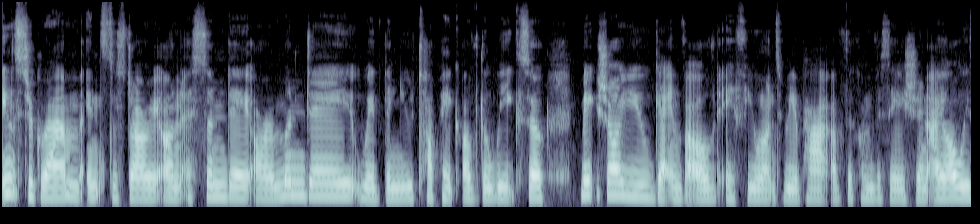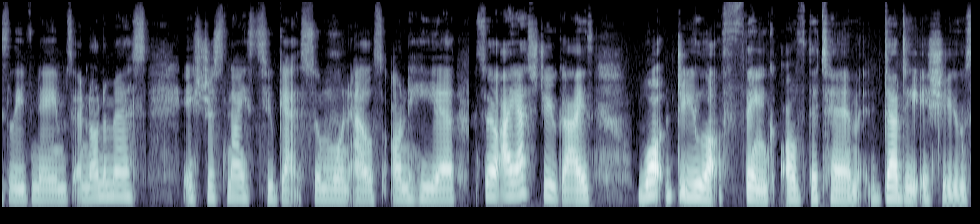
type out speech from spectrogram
Instagram Insta story on a Sunday or a Monday with the new topic of the week. So make sure you get involved if you want to be a part of the conversation. I always leave names anonymous. It's just nice to get someone else on here. So I asked you guys what do you lot think of the term daddy issues?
